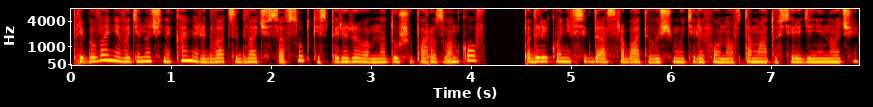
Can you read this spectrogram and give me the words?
пребывание в одиночной камере 22 часа в сутки с перерывом на душу пару звонков по далеко не всегда срабатывающему телефону-автомату в середине ночи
